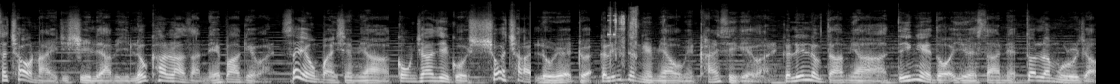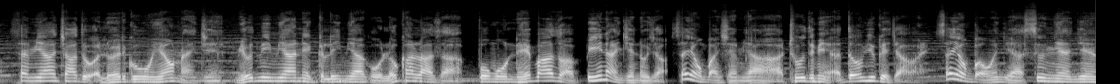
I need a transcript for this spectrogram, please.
16နာရီထိရှည်လျားပြီးလောက်ခလာစာနှဲပါခဲ့ပါတယ်။စက်ရုံပိုင်ရှင်များကုန်ကြစည်ကိုရှော့ချလိုတဲ့အတွက်ကလေးတငယ်များကိုပင်ခိုင်းစေခဲ့ပါတယ်။ကလေးလုတ်သားများတင်းငယ်သောအရွယ်စားနဲ့တွက်လက်မှုတို့ကြောင့်ဆက်များကြားသို့အလွယ်တကူဝင်ရောက်နိုင်ခြင်းမြို့သမီးများနှင့်ကလေးများကိုလောက်ခလာစာပုံမနှဲပါစွာပေးနိုင်ခြင်းတို့ကြောင့်စက်ရုံပိုင်ရှင်များအထူးသဖြင့်အသုံးပြုခဲ့ကြပါတယ်။စက်ရုံပတ်ဝန်းကျင်ဆူညံခြင်း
